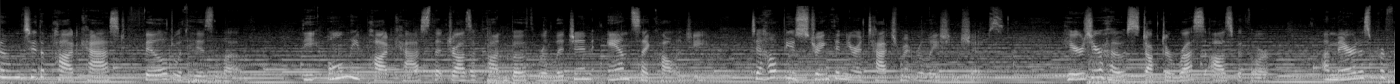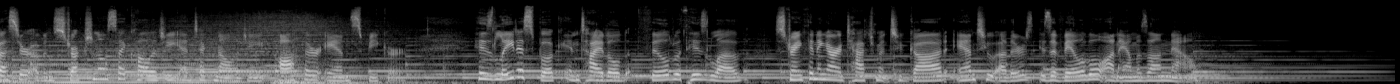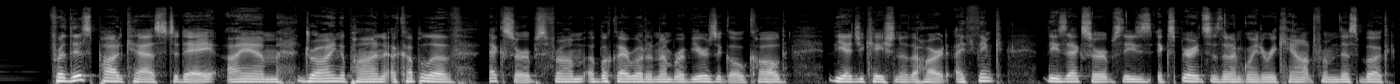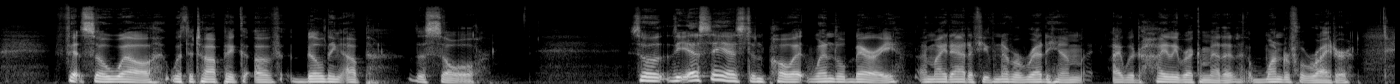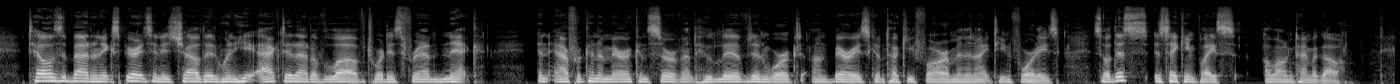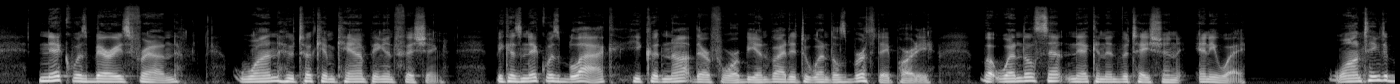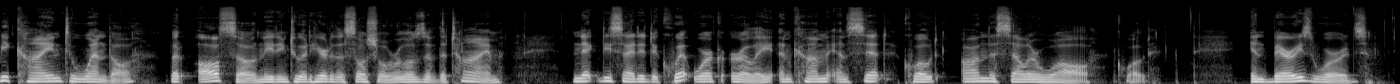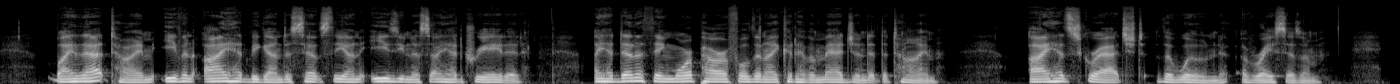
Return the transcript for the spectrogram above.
Welcome to the podcast Filled with His Love, the only podcast that draws upon both religion and psychology to help you strengthen your attachment relationships. Here's your host, Dr. Russ Osguthorpe, Emeritus Professor of Instructional Psychology and Technology, author, and speaker. His latest book, entitled Filled with His Love Strengthening Our Attachment to God and to Others, is available on Amazon now. For this podcast today, I am drawing upon a couple of excerpts from a book I wrote a number of years ago called The Education of the Heart. I think these excerpts, these experiences that I'm going to recount from this book, fit so well with the topic of building up the soul. So, the essayist and poet Wendell Berry, I might add, if you've never read him, I would highly recommend it, a wonderful writer tells about an experience in his childhood when he acted out of love toward his friend Nick, an African American servant who lived and worked on Berry's Kentucky farm in the 1940s. So this is taking place a long time ago. Nick was Berry's friend, one who took him camping and fishing. Because Nick was black, he could not, therefore, be invited to Wendell's birthday party, but Wendell sent Nick an invitation anyway. Wanting to be kind to Wendell, but also needing to adhere to the social rules of the time, Nick decided to quit work early and come and sit, quote, on the cellar wall, quote. In Berry's words, by that time, even I had begun to sense the uneasiness I had created. I had done a thing more powerful than I could have imagined at the time. I had scratched the wound of racism.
